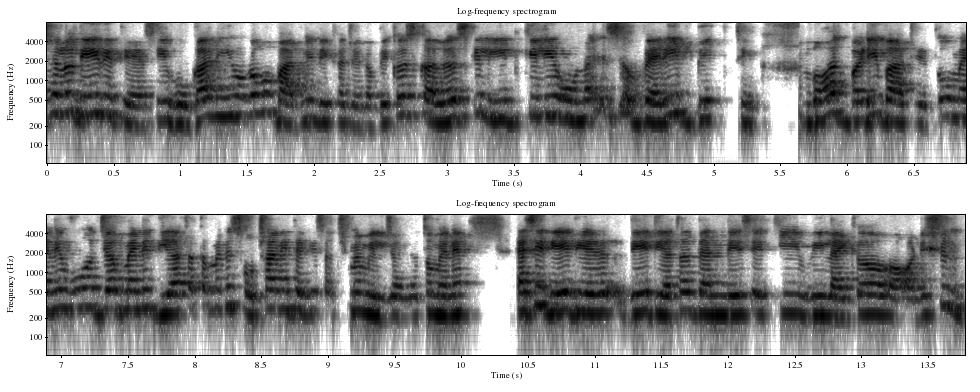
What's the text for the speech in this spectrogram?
चलो दे देते हैं, ऐसे होगा, नहीं होगा, वो बाद में देखा जाएगा. बिकॉज़ कलर्स के लीड के लिए होना is a very big thing बहुत बड़ी बात है। तो मैंने वो जब मैंने दिया था, तब मैंने सोचा नहीं था कि सच में मिल जाएगा। तो मैंने ऐसे दे दिया दे दिया था। देन दे से कि वी लाइक अ ऑडिशन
